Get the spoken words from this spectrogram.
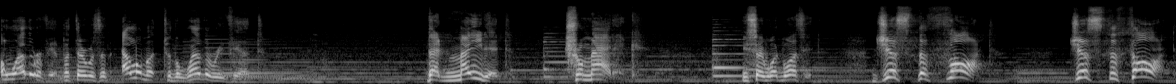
A weather event. But there was an element to the weather event that made it traumatic. You say, what was it? Just the thought, just the thought,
